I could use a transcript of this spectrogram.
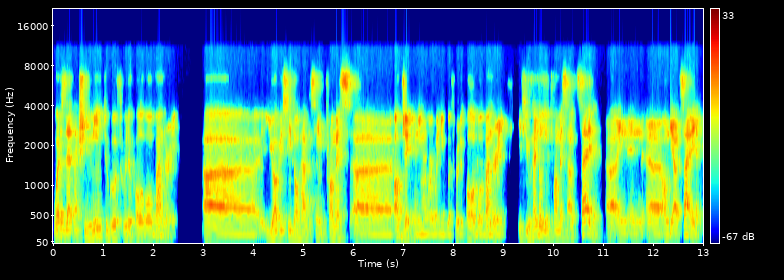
what does that actually mean to go through the callable boundary? Uh, you obviously don't have the same promise uh, object anymore when you go through the callable boundary. If you handle the promise outside uh, in, in uh, on the outside,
